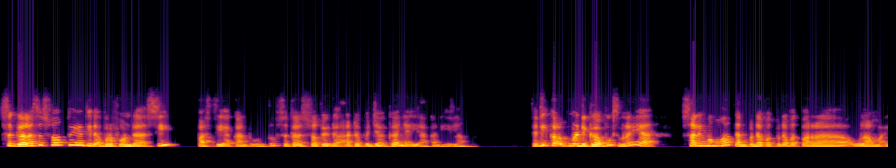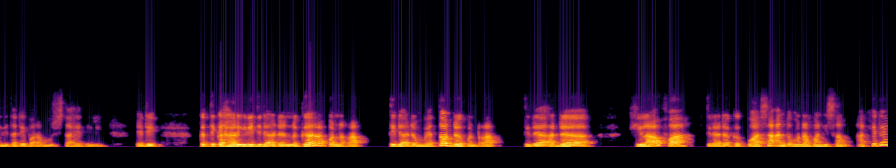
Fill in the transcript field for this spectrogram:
Segala sesuatu yang tidak berfondasi pasti akan runtuh, segala sesuatu yang tidak ada penjaganya ya akan hilang. Jadi kalau kemudian digabung sebenarnya ya saling menguatkan pendapat-pendapat para ulama ini tadi, para mustahid ini. Jadi ketika hari ini tidak ada negara penerap, tidak ada metode penerap, tidak ada khilafah, tidak ada kekuasaan untuk menerapkan Islam, akhirnya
